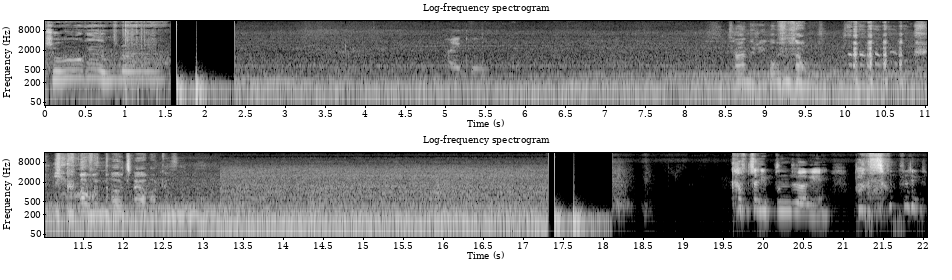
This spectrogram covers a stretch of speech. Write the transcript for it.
조금만 아이고. 사람들이 이거 본다고 이거 본다고 차가 막혔어 갑자기 분주하게 박정리.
